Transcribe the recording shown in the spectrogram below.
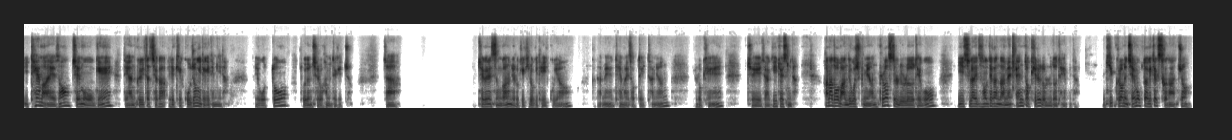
이 테마에서 제목에 대한 글 자체가 이렇게 고정이 되게 됩니다. 이것도 도연체로 하면 되겠죠. 자, 최근에 쓴 거는 이렇게 기록이 돼 있고요. 그 다음에 테마에서 업데이트하면 이렇게 제작이 됐습니다. 하나 더 만들고 싶으면 플러스를 눌러도 되고 이 슬라이드 선택한 다음에 엔터 키를 눌러도 됩니다. 기, 그러면 제목 더하기 텍스트가 나왔죠.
